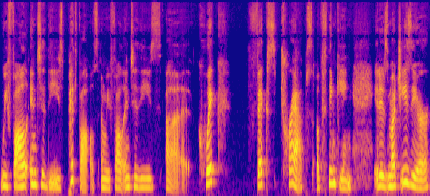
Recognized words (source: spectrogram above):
we fall into these pitfalls and we fall into these uh, quick fix traps of thinking it is much easier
